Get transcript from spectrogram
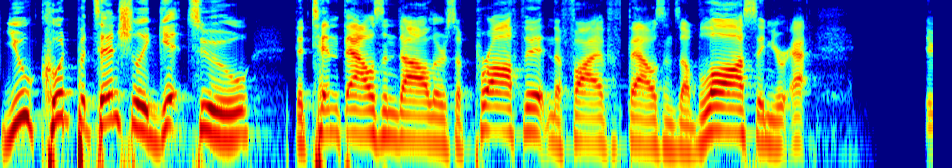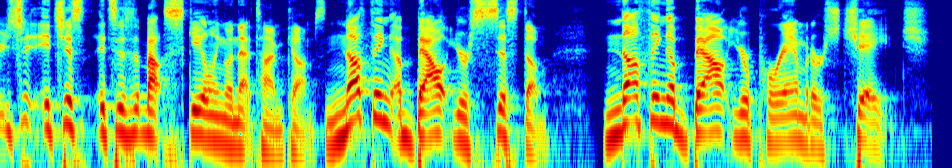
you could potentially get to the $10,000 of profit and the 5,000s of loss and you're at it's just it's just about scaling when that time comes. Nothing about your system, nothing about your parameters change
